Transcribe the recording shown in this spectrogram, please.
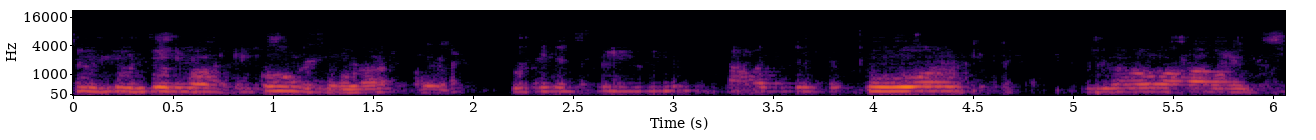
You performance, all right? Great experience, how it before, you know, uh, sometimes.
